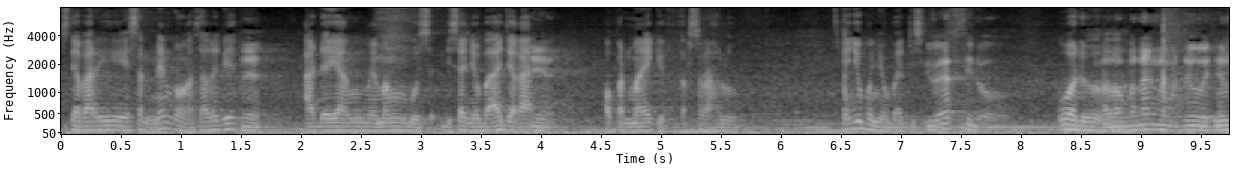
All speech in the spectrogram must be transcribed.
setiap hari Senin kalau nggak salah dia Iya. ada yang memang bisa nyoba aja kan Iya. open mic gitu terserah lu kayaknya mau nyoba di sini UFC dong. waduh Kalau menang dapat duit. ya Nah,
